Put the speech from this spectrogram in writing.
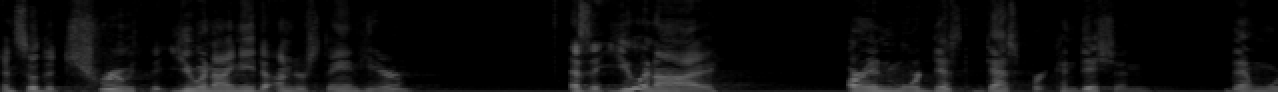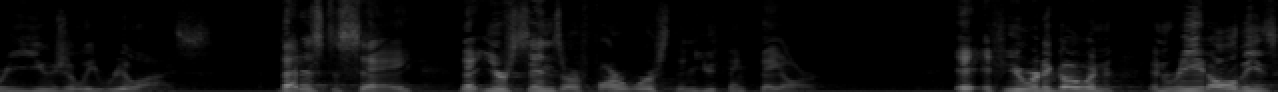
And so, the truth that you and I need to understand here is that you and I are in more dis- desperate condition than we usually realize. That is to say, that your sins are far worse than you think they are. If you were to go and, and read all these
